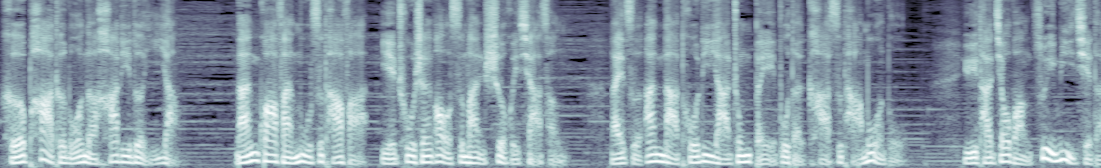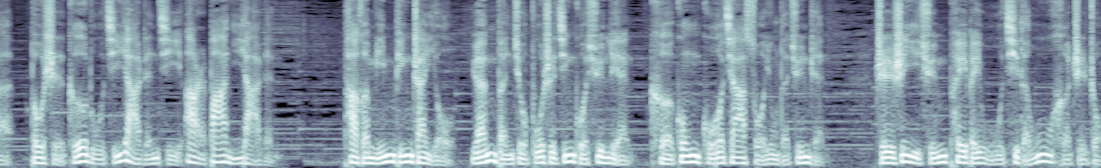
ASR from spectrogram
和帕特罗讷哈利勒一样，南瓜范穆斯塔法也出身奥斯曼社会下层，来自安纳托利亚中北部的卡斯塔莫努。与他交往最密切的都是格鲁吉亚人及阿尔巴尼亚人。他和民兵战友原本就不是经过训练、可供国家所用的军人，只是一群配备武器的乌合之众。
